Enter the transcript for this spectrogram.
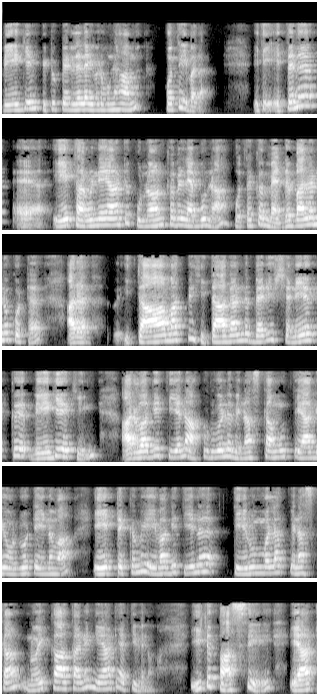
වේගෙන් පිටු පෙරලලා ඉවර වුණාම පොත ඉවරයි. ඉතින් එතන ඒ තරුණයාට පුළුවන්කම ලැබුණා පොතක මැද බලනකොට අර ඉතාමත්ම හිතාගන්න බැරි ක්ෂණයක වේගයකින් අර වගේ තියෙන අකුරු වල වෙනස්කමුත් එයාගේ ඔළුවට එනවා. ඒත් එක්කම ඒ වගේ තියෙන තේරුම් වලත් වෙනස්කම් නොඑක ආකාරයෙන් එයාට ඇති වෙනවා. ඊට පස්සේ එයාට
